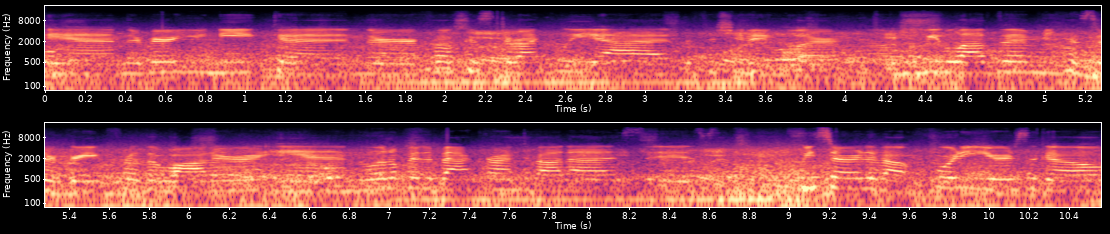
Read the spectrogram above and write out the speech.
and they're very unique and they're focused directly at the fishing angler. We love them because they're great for the water and a little bit of background about us is we started about 40 years ago.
